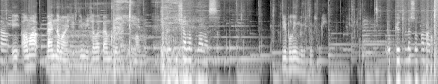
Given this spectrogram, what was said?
Tamam. İyi, ama ben de manşefteyim. İnşallah ben burada çıkmam. İnşallah bulamazsın. Bir bulayım da göstereyim sonra. Yok götüme sokamazsın.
